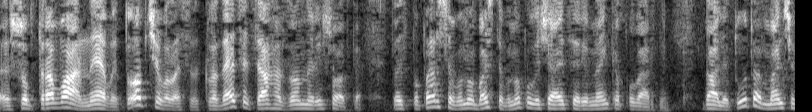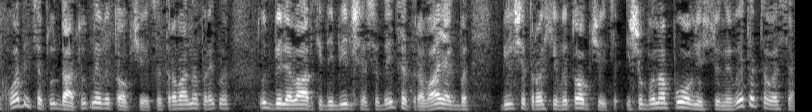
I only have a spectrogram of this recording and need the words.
е, щоб трава не витопчувалася, кладеться ця газонна рішотка. Тобто, по-перше, воно, бачите, воно виходить рівненька поверхня. Далі тут менше ходиться, тут да, тут не витопчується. Трава, наприклад, тут біля лапки, де більше сидиться, трава якби більше трохи витопчується. І щоб вона повністю не витопталася,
